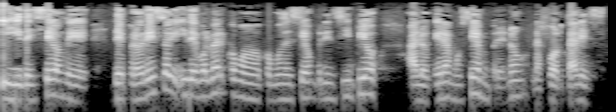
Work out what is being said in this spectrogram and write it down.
y deseos de, de progreso y de volver, como, como decía un principio, a lo que éramos siempre, ¿no? La fortaleza.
